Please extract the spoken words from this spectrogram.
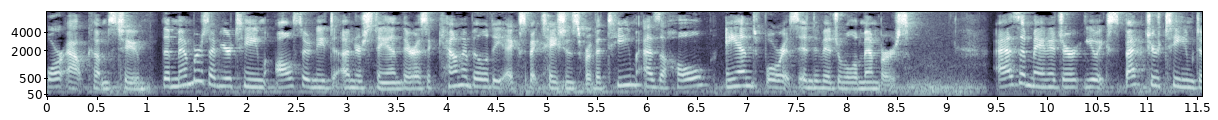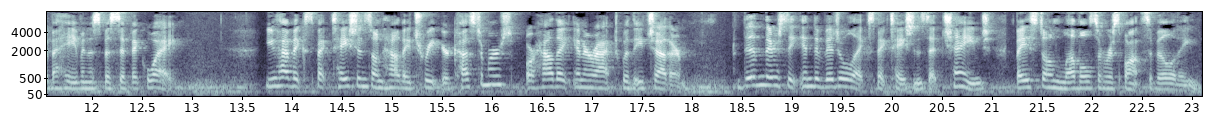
or outcomes too. The members of your team also need to understand there is accountability expectations for the team as a whole and for its individual members. As a manager, you expect your team to behave in a specific way. You have expectations on how they treat your customers or how they interact with each other. Then there's the individual expectations that change based on levels of responsibility.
